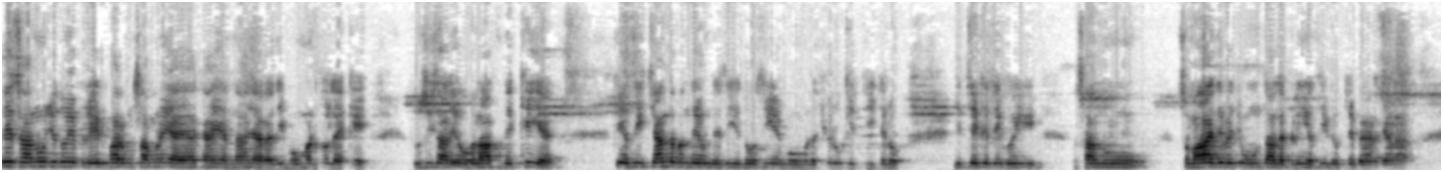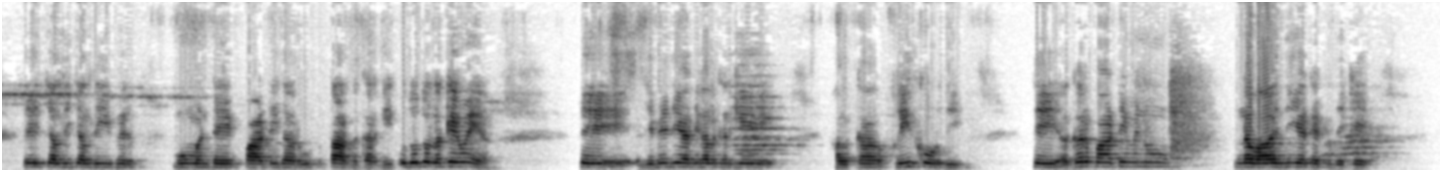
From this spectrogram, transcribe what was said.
ਤੇ ਸਾਨੂੰ ਜਦੋਂ ਇਹ ਪਲੇਟਫਾਰਮ ਸਾਹਮਣੇ ਆਇਆ, ਚਾਹੇ ਅੰਨਾ ਹਜ਼ਾਰਾ ਦੀ ਮੂਵਮੈਂਟ ਤੋਂ ਲੈ ਕੇ ਤੁਸੀਂ ਸਾਰੇ ਉਹ ਹਾਲਾਤ ਦੇਖੇ ਹੀ ਹੈ ਕਿ ਅਸੀਂ ਚੰਦ ਬੰਦੇ ਹੁੰਦੇ ਸੀ, ਜਦੋਂ ਅਸੀਂ ਇਹ ਮੂਵਮੈਂਟ ਸ਼ੁਰੂ ਕੀਤੀ, ਚਲੋ, ਜਿੱਥੇ ਕਿਤੇ ਕੋਈ ਸਾਨੂੰ ਸਮਾਜ ਦੇ ਵਿੱਚ ਊਂਤਾ ਲੱਗਣੀ, ਅਸੀਂ ਵੀ ਉੱਥੇ ਬੈਠ ਜਾਣਾ, ਤੇ ਚਲਦੀ ਚਲਦੀ ਫਿਰ ਮੂਵਮੈਂਟ ਇਹ ਪਾਰਟੀ ਦਾ ਰੂਪ ਧਾਰਨ ਕਰ ਗਈ, ਉਦੋਂ ਤੋਂ ਲੱਗੇ ਹੋਏ ਆ ਤੇ ਜਿਵੇਂ ਜੇ ਅੱਜ ਗੱਲ ਕਰੀਏ ਹਲਕਾ ਫਰੀਦਕੋਟ ਦੀ। ਤੇ ਅਗਰ ਪਾਰਟੀ ਮੈਨੂੰ ਨਵਾਜ਼ਦੀ ਹੈ ਟਿਕਟ ਦੇ ਕੇ,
